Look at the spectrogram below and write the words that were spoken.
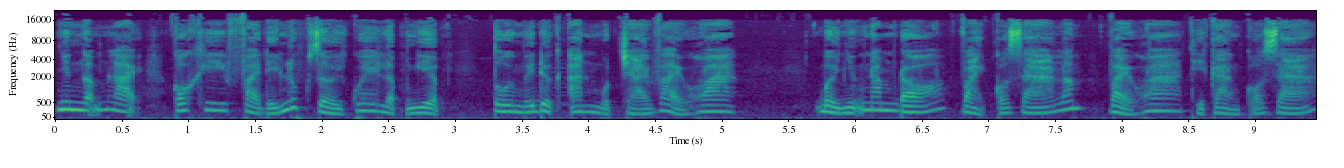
nhưng ngẫm lại có khi phải đến lúc rời quê lập nghiệp, tôi mới được ăn một trái vải hoa. Bởi những năm đó vải có giá lắm, vải hoa thì càng có giá.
